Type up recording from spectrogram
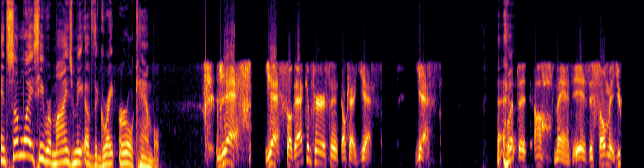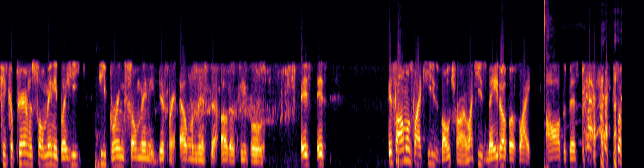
in some ways, he reminds me of the great Earl Campbell. Yes, yes. So that comparison, okay, yes, yes. Uh, but the oh man, is there's so many. You can compare him to so many, but he he brings so many different elements to other people. It's it's it's almost like he's Voltron, like he's made up of like all the best backs of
